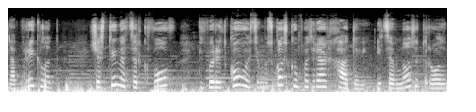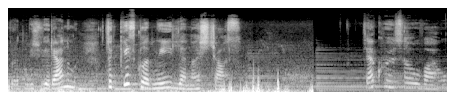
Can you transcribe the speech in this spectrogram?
Наприклад, частина церков підпорядковується московському патріархатові, і це вносить розбрат між вірянами в такий складний для нас час. Дякую за увагу!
